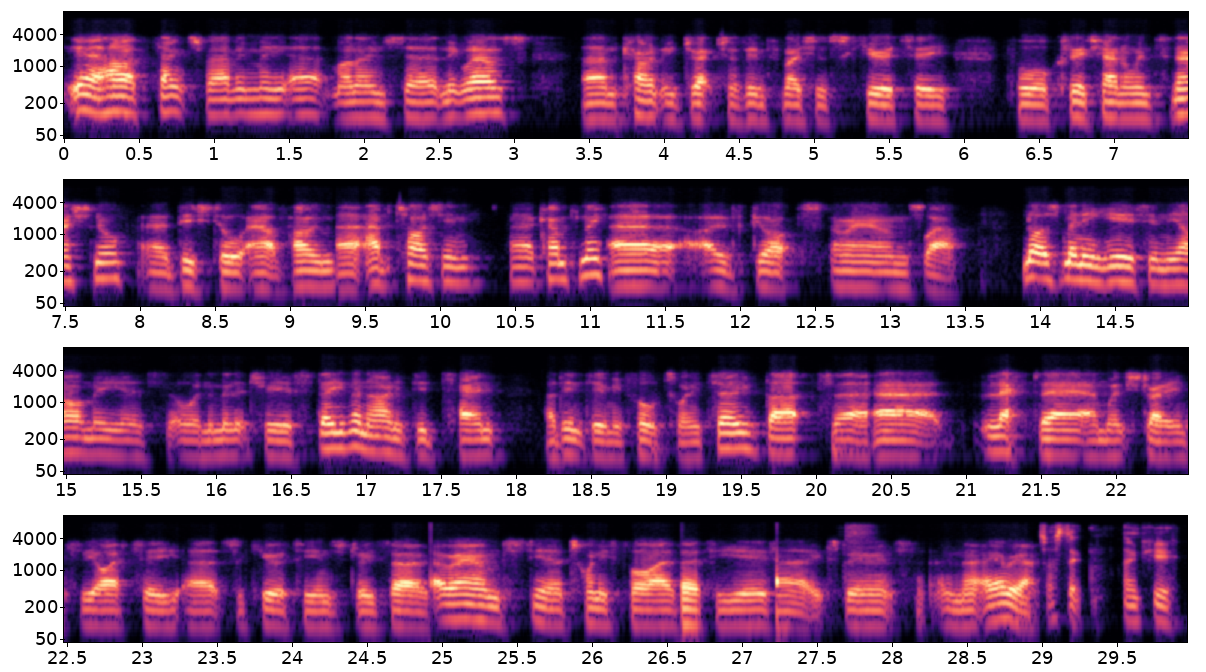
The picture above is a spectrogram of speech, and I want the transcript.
Yeah, hi. Thanks for having me. Uh, my name's uh, Nick Wells. I'm currently Director of Information Security for Clear Channel International, a digital out of home uh, advertising uh, company. Uh, I've got around, well, not as many years in the army as or in the military as Stephen. I only did 10. I didn't do my full 22, but uh, uh, left there and went straight into the IT uh, security industry. So around you know 25, 30 years uh, experience in that area. Fantastic, thank you.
